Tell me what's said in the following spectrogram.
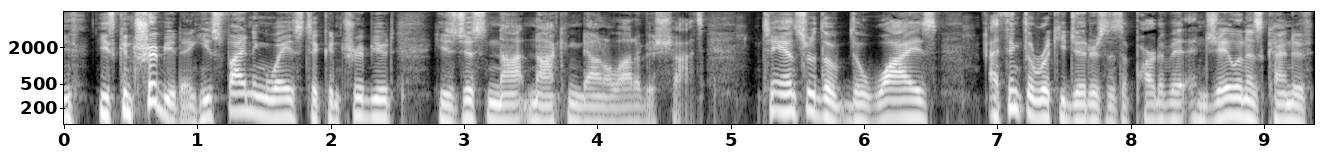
he's contributing. He's finding ways to contribute. He's just not knocking down a lot of his shots. To answer the the whys, I think the rookie jitters is a part of it, and Jalen is kind of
